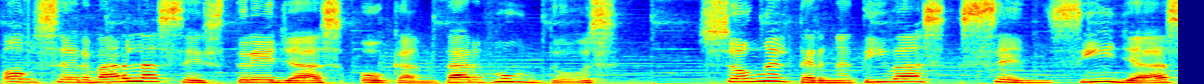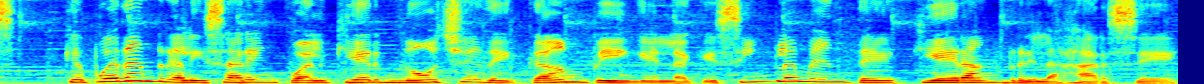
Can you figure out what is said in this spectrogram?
observar las estrellas o cantar juntos son alternativas sencillas que pueden realizar en cualquier noche de camping en la que simplemente quieran relajarse.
